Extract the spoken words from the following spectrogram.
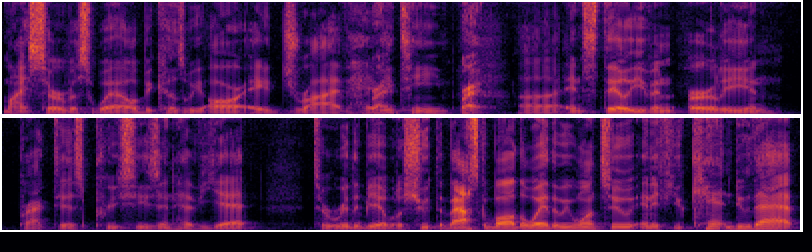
might serve us well because we are a drive heavy Right. team, Right. uh, and still even early in practice preseason have yet to really be able to shoot the basketball the way that we want to. And if you can't do that,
